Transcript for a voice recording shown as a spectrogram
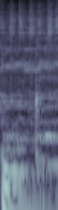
Mm-hmm.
